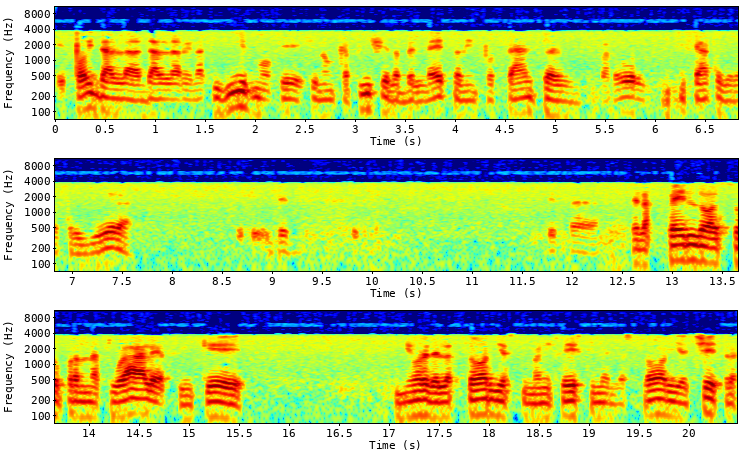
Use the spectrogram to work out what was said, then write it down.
e poi dal, dal relativismo che, che, non capisce la bellezza, l'importanza, il valore, il significato della preghiera, del, del, dell'appello al soprannaturale affinché il Signore della storia si manifesti nella storia, eccetera.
